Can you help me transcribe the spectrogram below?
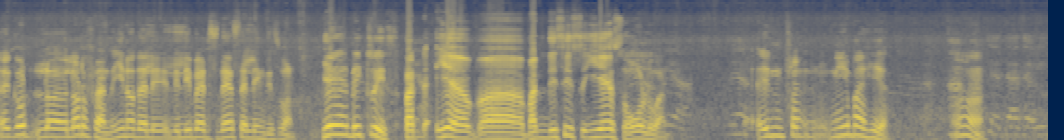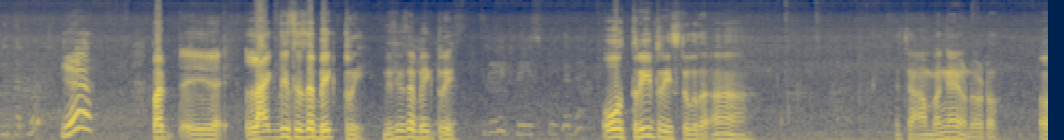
I got a lot of friends. You know, the li- lily beds, they're selling this one. Yeah, big trees. But yeah, uh, but this is years old one. In front, nearby here. Oh, uh, yeah. But uh, like this is a big tree. This is a big tree. three trees trees Oh, three trees together. Ah ചാമ്പങ്ങയുണ്ട് കേട്ടോ ഓ.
